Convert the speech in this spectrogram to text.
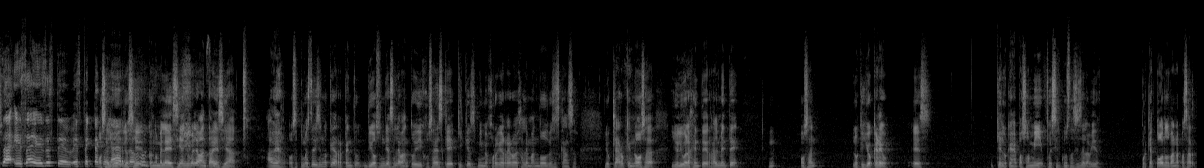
Esa, esa es este, O espectacular, sea, yo, yo ¿no? sí, cuando me la decían, yo me levantaba y decía, a ver, o sea, tú me estás diciendo que de repente Dios un día se levantó y dijo, ¿sabes qué? Quique es mi mejor guerrero, déjale mando dos veces cáncer. Le digo, claro que no, o sea, y yo le digo a la gente, realmente, o sea, lo que yo creo es que lo que me pasó a mí fue circunstancias de la vida, porque a todos nos van a pasar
